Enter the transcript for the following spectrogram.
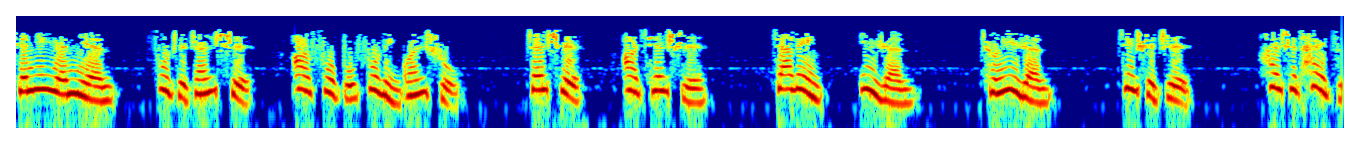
咸宁元年，复置詹事，二父不复领官属。詹事二千石，加令一人，成一人。进士制，汉室太子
